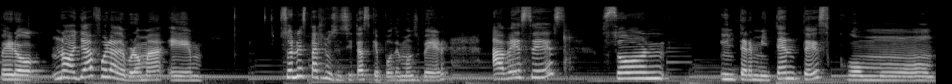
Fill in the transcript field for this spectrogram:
Pero no, ya fuera de broma, em, son estas lucecitas que podemos ver. A veces son intermitentes como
